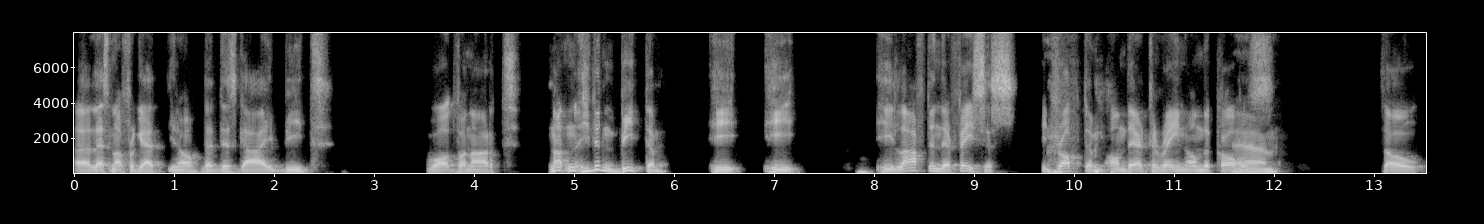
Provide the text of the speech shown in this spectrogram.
Uh, let's not forget, you know, that this guy beat Wout van Aert. Not he didn't beat them. He he he laughed in their faces. He dropped them on their terrain on the cobbles. Um, so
